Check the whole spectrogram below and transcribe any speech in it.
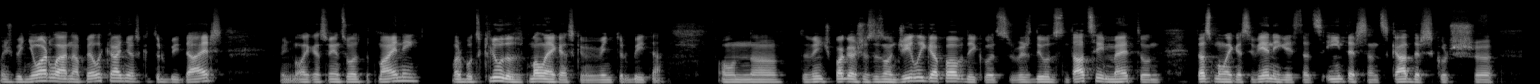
viņš bija Ņūorlēnā, Pelikāņos, ka tur bija Dairis. Viņi, man liekas, viens otru pat mainīja. Varbūt kļūdos, bet man liekas, ka viņi tur bija tā. Un uh, viņš pagājušo sezonu G-līgā pavadīja kaut kāds virs 20 acīm met, un tas, man liekas, ir vienīgais tāds interesants kadrs, kurš, uh,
